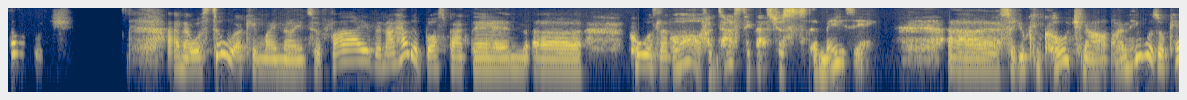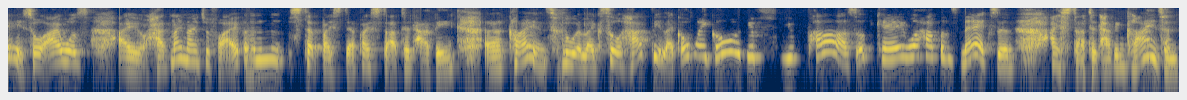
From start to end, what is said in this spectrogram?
coach and I was still working my nine to five. And I had a boss back then uh, who was like, "Oh, fantastic! That's just amazing." Uh, so you can coach now. And he was okay. So i was i had my nine to five and step by step i started having uh, clients who were like so happy like oh my god you you passed okay what happens next? And i started having clients. And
